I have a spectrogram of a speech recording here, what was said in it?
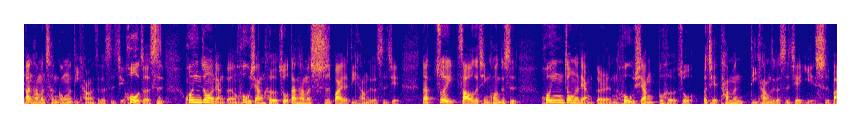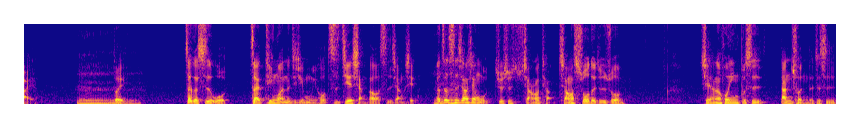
但他们成功的抵抗了这个世界，或者是婚姻中的两个人互相合作，但他们失败的抵抗这个世界。那最糟的情况就是婚姻中的两个人互相不合作，而且他们抵抗这个世界也失败了。嗯，对，这个是我在听完那期节目以后直接想到的四象限。那这四象限，我就是想要调想要说的，就是说，显然的婚姻不是单纯的就是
